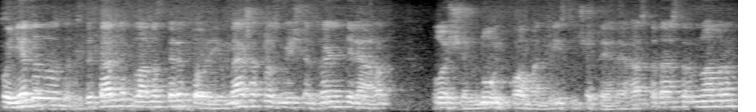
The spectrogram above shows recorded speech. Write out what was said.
поєднано з детальним планом території. В межах розміщення земельних ділянок площа 0,204 га з кадастровим номером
